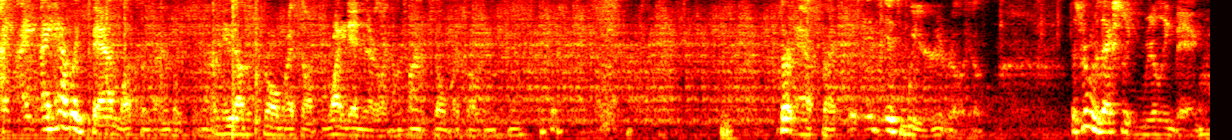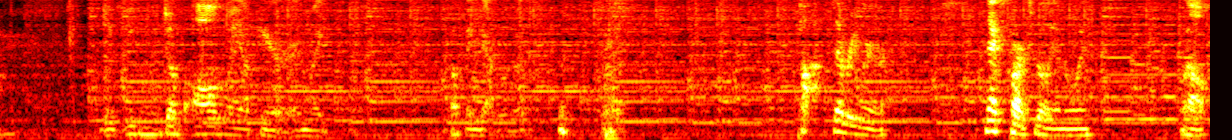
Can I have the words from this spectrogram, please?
I, I, I have like bad luck sometimes. Like, maybe I'll just throw myself right in there, like I'm trying to kill myself. In this Certain aspects, it, it's it's weird. It really is. This room is actually really big. It's like you can jump all the way up here and like how big that room is. Pots everywhere. This next part's really annoying. Well,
